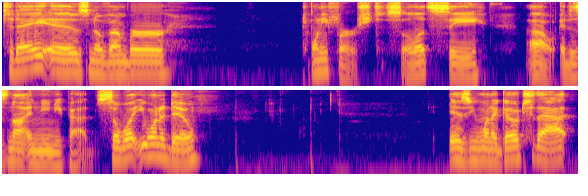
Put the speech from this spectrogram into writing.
today is November 21st, so let's see. Oh, it is not in Unipad. So what you want to do is you want to go to that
